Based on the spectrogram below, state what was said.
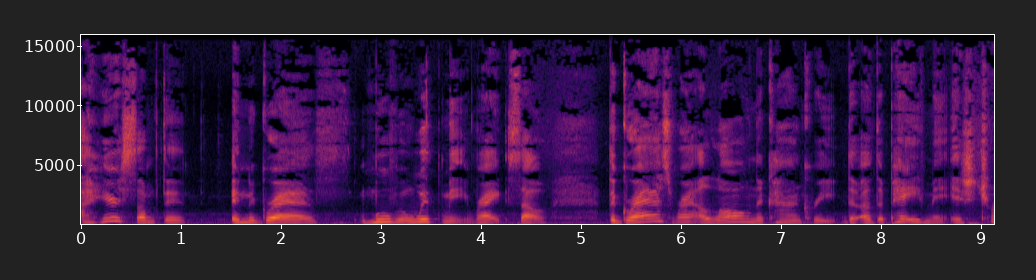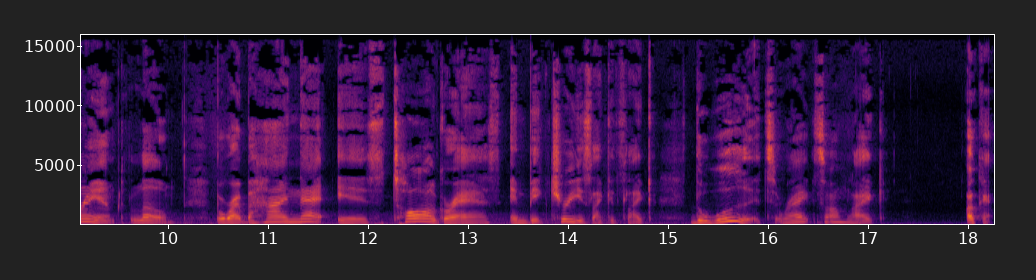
I hear something in the grass moving with me, right? So the grass right along the concrete of the pavement is trimmed low, but right behind that is tall grass and big trees. Like it's like the woods, right? So I'm like, okay,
